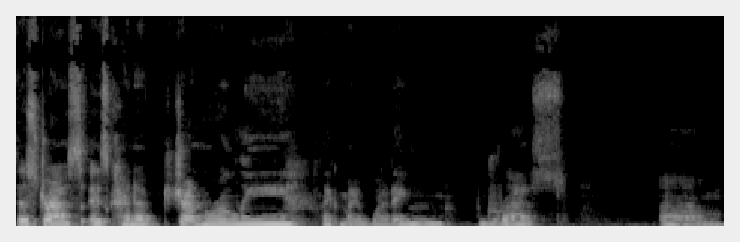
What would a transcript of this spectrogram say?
This dress is kind of generally like my wedding dress. Um,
